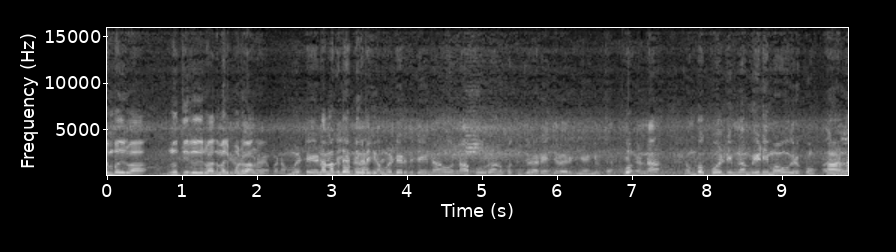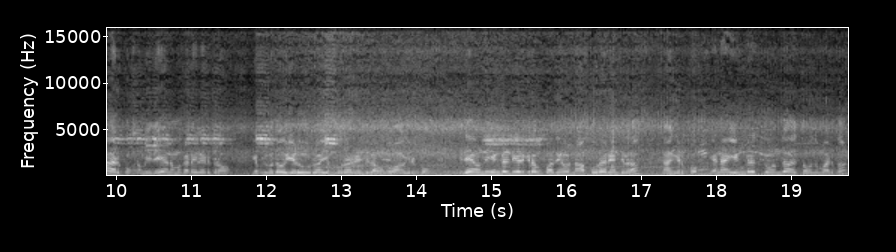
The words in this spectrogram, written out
எண்பது ரூபா நூற்றி இருபது ரூபா அது மாதிரி போடுவாங்க. இப்போ நம்மள்ட்ட நம்மக்கிட்ட எப்படி கிடைக்குது? நம்மள்ட்ட எடுத்துட்டிங்கன்னா ஒரு நாற்பது ரூபா முப்பத்தஞ்சு ரூபா ரேஞ்சில் இருக்குங்க எங்கள்கிட்ட எங்கன்னா ரொம்ப குவாலிட்டிலாம் மீடியமாகவும் இருக்கும். அது நல்லா இருக்கும். நம்ம இதே நம்ம கடையில் எடுக்கிறோம். எப்படி பார்த்தா ஒரு எழுபது ரூபா எண்பது ரூபா ரேஞ்சில் அவங்க வாங்க இருப்போம் இதே வந்து எங்கள்கிட்ட எடுக்கிறப்ப பார்த்தீங்கன்னா ஒரு நாற்பது ரூபா ரேஞ்சில் தான் நாங்கள் இருப்போம். ஏன்னா எங்களுக்கு வந்து அது தகுந்த மாதிரி தான்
